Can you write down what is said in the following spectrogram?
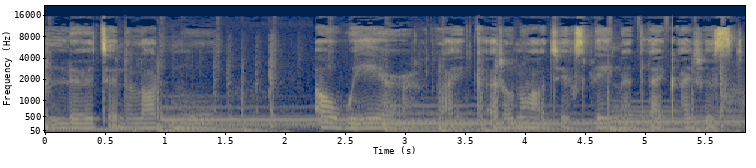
alert and a lot more aware. Like, I don't know how to explain it. Like, I just.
